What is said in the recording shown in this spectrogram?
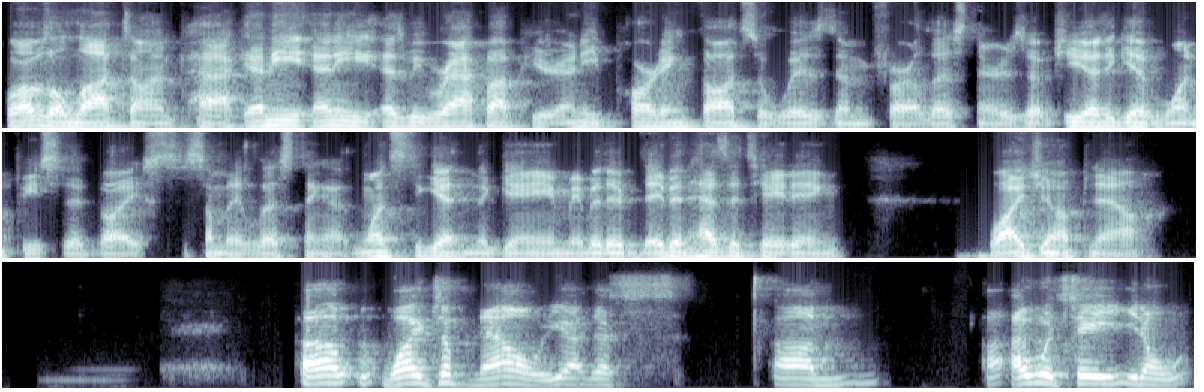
Well, that was a lot to unpack. Any, any, as we wrap up here, any parting thoughts of wisdom for our listeners? If you had to give one piece of advice to somebody listening that wants to get in the game, maybe they've, they've been hesitating, why jump now? Uh, why jump now? Yeah, that's. Um, I would say you know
